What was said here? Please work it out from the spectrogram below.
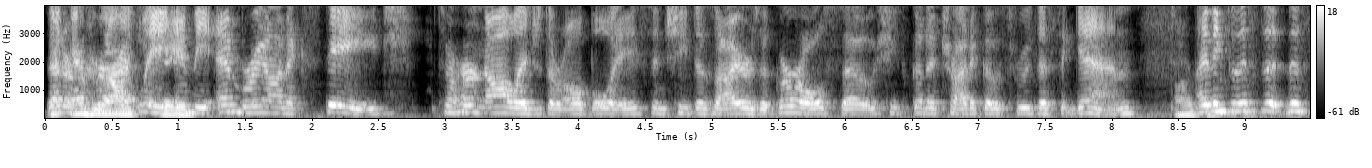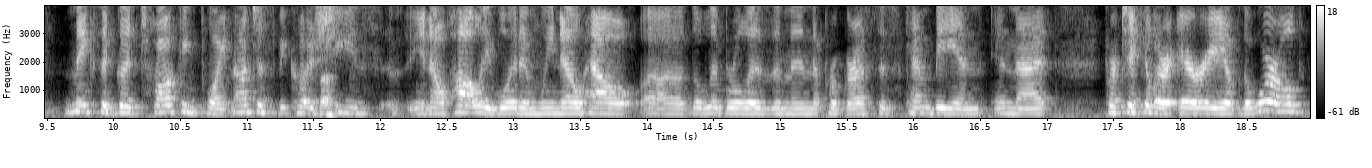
that are currently stage. in the embryonic stage. To her knowledge, they're all boys, and she desires a girl, so she's going to try to go through this again. Okay. I think this this makes a good talking point, not just because she's you know Hollywood, and we know how uh, the liberalism and the progressives can be in in that particular area of the world,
